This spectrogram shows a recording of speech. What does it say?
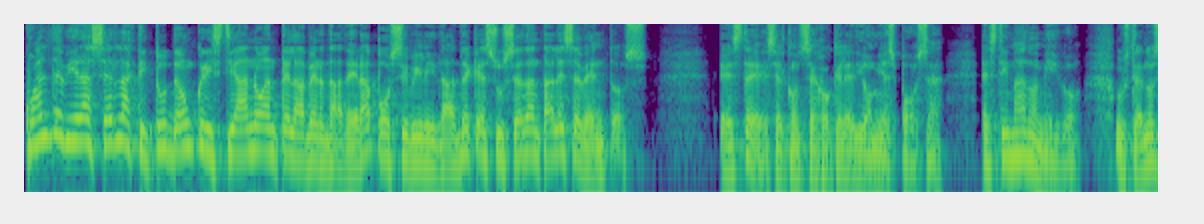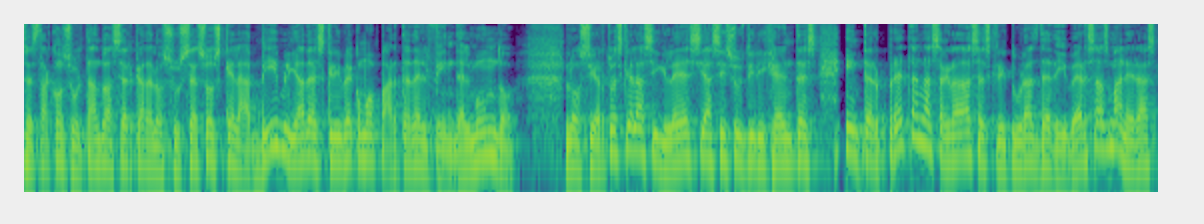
¿Cuál debiera ser la actitud de un cristiano ante la verdadera posibilidad de que sucedan tales eventos? Este es el consejo que le dio mi esposa. Estimado amigo, usted nos está consultando acerca de los sucesos que la Biblia describe como parte del fin del mundo. Lo cierto es que las iglesias y sus dirigentes interpretan las sagradas escrituras de diversas maneras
